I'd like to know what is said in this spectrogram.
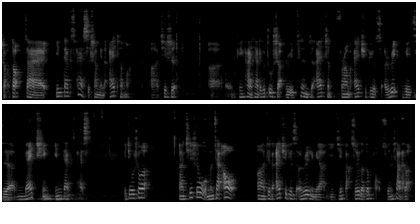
找到在 index path 上面的 item 嘛，啊其实。呃，我们可以看一下这个注释，return the item from attributes array with matching index path。也就是说，啊，其实我们在 all 啊这个 attributes array 里面啊，已经把所有的都保存下来了。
